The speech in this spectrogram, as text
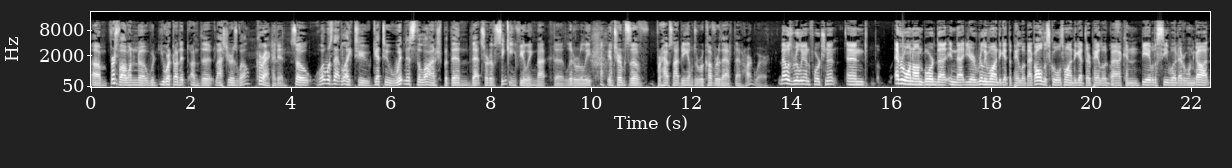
um, first of all, I want to know you worked on it on the last year as well. Correct, I did. So, what was that like to get to witness the launch, but then that sort of sinking feeling, not uh, literally, in terms of perhaps not being able to recover that that hardware? That was really unfortunate, and everyone on board that in that year really wanted to get the payload back. All the schools wanted to get their payload back and be able to see what everyone got.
